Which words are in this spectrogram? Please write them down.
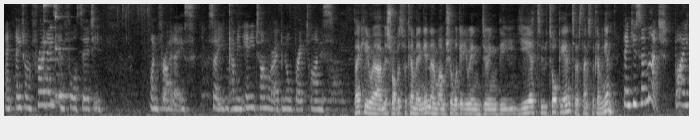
and 8 on Fridays and 4:30 on Fridays. So you can come in anytime. We're open all break times. Thank you, uh, Miss Roberts, for coming in, and I'm sure we'll get you in during the year to talk again to us. Thanks for coming in. Thank you so much. Bye.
